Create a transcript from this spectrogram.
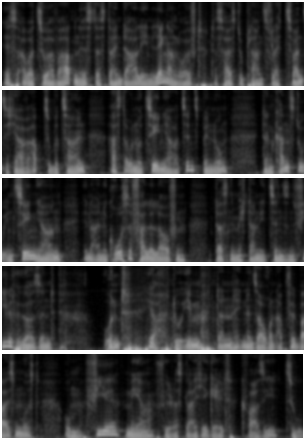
es aber zu erwarten ist, dass dein Darlehen länger läuft, das heißt du planst vielleicht 20 Jahre abzubezahlen, hast aber nur zehn Jahre Zinsbindung, dann kannst du in zehn Jahren in eine große Falle laufen, dass nämlich dann die Zinsen viel höher sind und ja, du eben dann in den sauren Apfel beißen musst, um viel mehr für das gleiche Geld quasi zu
